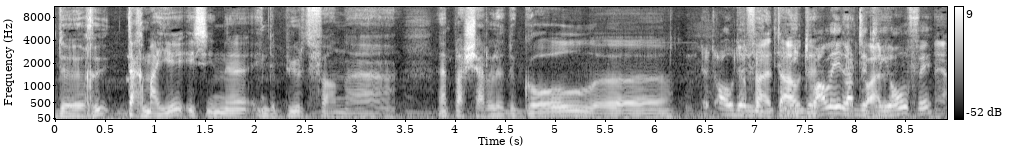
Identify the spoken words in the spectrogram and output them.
De Rue d'Armaillet is in, eh, in de buurt van eh, hè, Place Charles de Gaulle. eh, Het oude Enfin, het oude- l'Arc de. Triomphe. hè. ja,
